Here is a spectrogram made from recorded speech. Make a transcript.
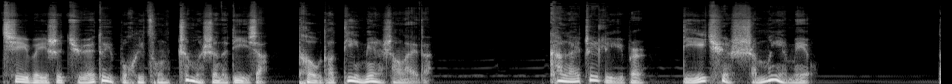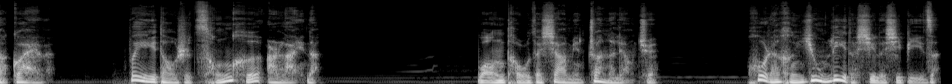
气味是绝对不会从这么深的地下透到地面上来的。看来这里边的确什么也没有。那怪了，味道是从何而来呢？王头在下面转了两圈，忽然很用力的吸了吸鼻子。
